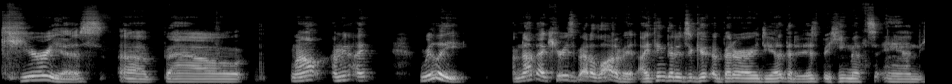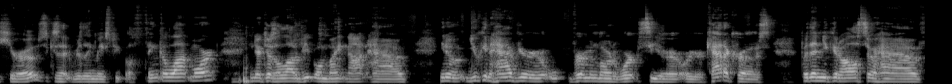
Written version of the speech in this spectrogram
curious about. Well, I mean, I really I'm not that curious about a lot of it. I think that it's a, good, a better idea that it is behemoths and heroes because it really makes people think a lot more. You know, because a lot of people might not have, you know, you can have your Verminlord Warpseer or your Katakros, but then you can also have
